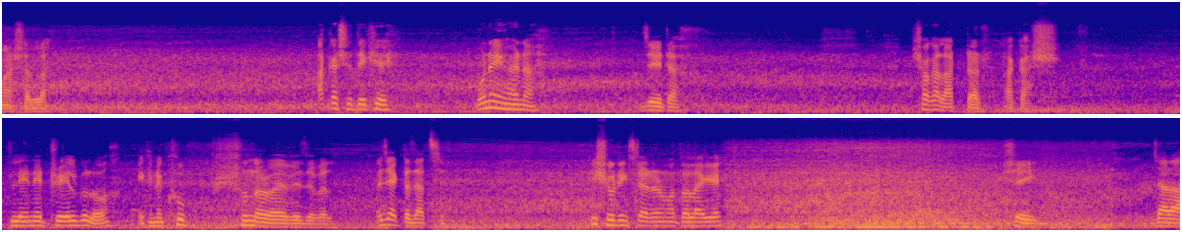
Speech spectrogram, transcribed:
মার্শাল্লাহ আকাশে দেখে মনেই হয় না যে এটা সকাল আটটার আকাশ। প্লেনের ট্রেলগুলো এখানে খুব সুন্দরভাবে ভিজিবল ওই যে একটা যাচ্ছে। কি শুটিং স্টারের মতো লাগে। সেই, যারা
